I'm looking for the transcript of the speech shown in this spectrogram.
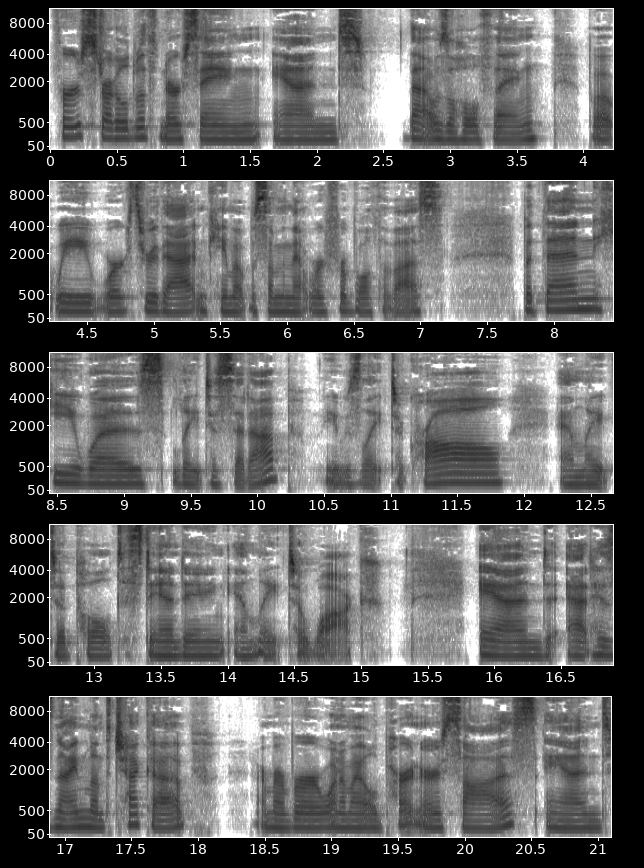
first struggled with nursing and that was a whole thing, but we worked through that and came up with something that worked for both of us. But then he was late to sit up. He was late to crawl and late to pull to standing and late to walk. And at his nine month checkup, I remember one of my old partners saw us and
